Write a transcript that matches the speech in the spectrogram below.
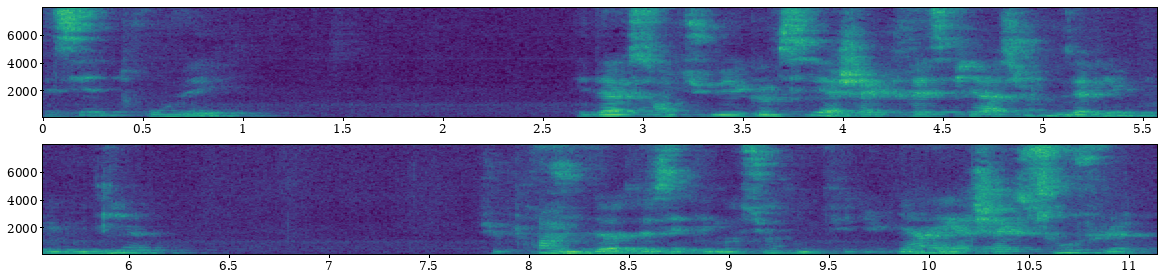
Essayez de trouver et d'accentuer, comme si à chaque respiration que vous aviez, vous pouvez vous dire je prends une dose de cette émotion qui me fait du bien et à chaque souffle,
